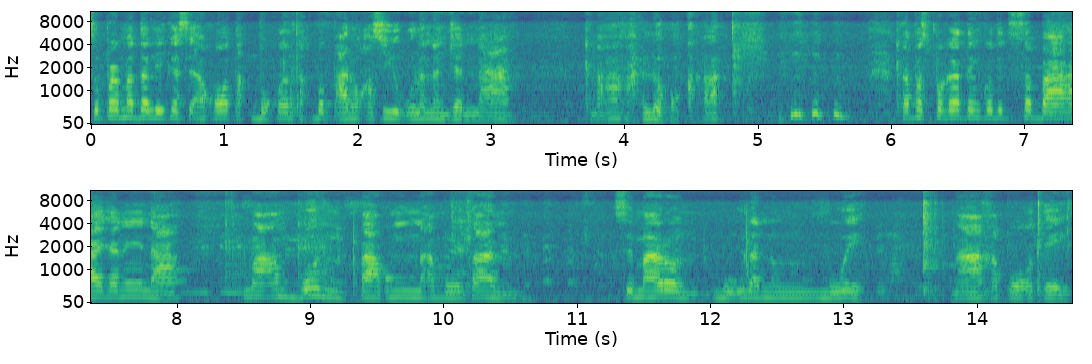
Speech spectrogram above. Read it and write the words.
Super madali kasi ako, takbo ko, takbo. Paano kasi yung ulan nandyan na? Nakakaloka. Tapos pagdating ko dito sa bahay kanina, maambon pa akong naabutan. Si Maron, umuulan nung umuwi. Nakakapote.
